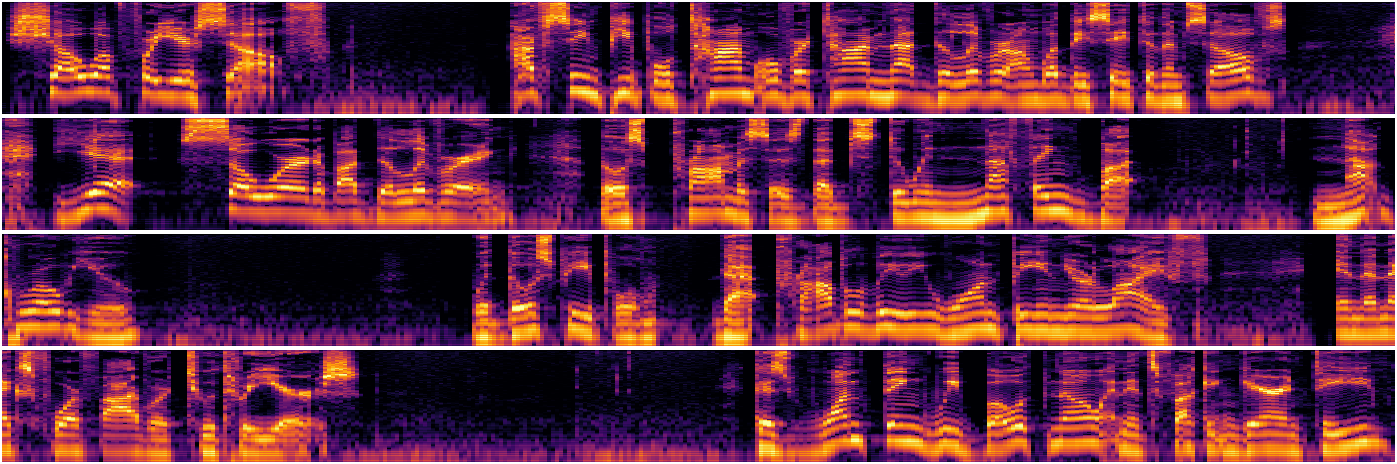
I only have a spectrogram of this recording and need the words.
Show up for yourself. I've seen people time over time not deliver on what they say to themselves yet so worried about delivering those promises that's doing nothing but not grow you with those people that probably won't be in your life in the next four, five, or two, three years. Because one thing we both know, and it's fucking guaranteed,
